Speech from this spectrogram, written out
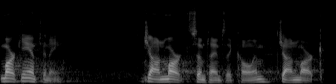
Mark Anthony. John Mark, sometimes they call him John Mark.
